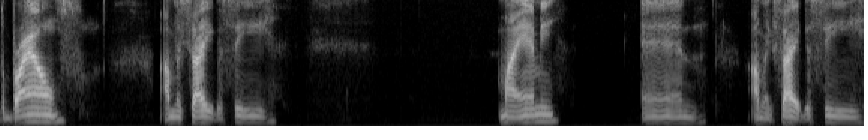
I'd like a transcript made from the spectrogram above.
the Browns. I'm excited to see Miami. And I'm excited to see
